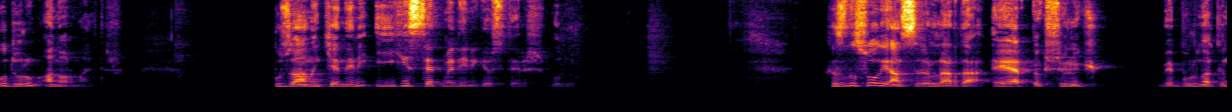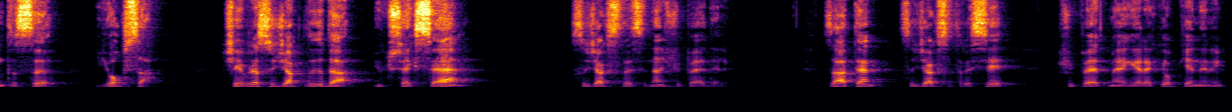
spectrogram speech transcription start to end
bu durum anormaldir. Buzağının kendini iyi hissetmediğini gösterir bu durum. Hızlı soluyan sığırlarda eğer öksürük ve burun akıntısı yoksa, çevre sıcaklığı da yüksekse sıcak stresinden şüphe edelim. Zaten sıcak stresi şüphe etmeye gerek yok. Kendini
